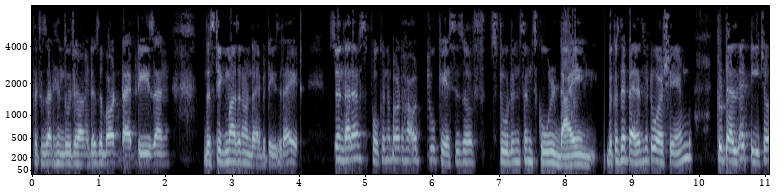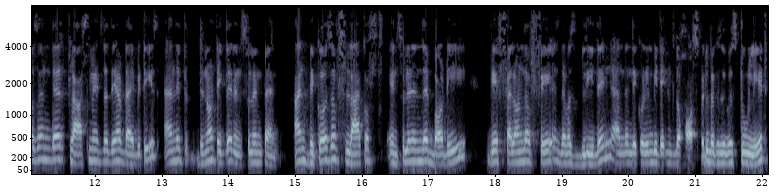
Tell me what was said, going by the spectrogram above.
which was at Hinduja, it is about diabetes and the stigmas around diabetes, right? So in that I've spoken about how two cases of students in school dying because their parents were too ashamed to tell their teachers and their classmates that they have diabetes and they t- did not take their insulin pen. And because of lack of insulin in their body, they fell on their face, there was bleeding and then they couldn't be taken to the hospital because it was too late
